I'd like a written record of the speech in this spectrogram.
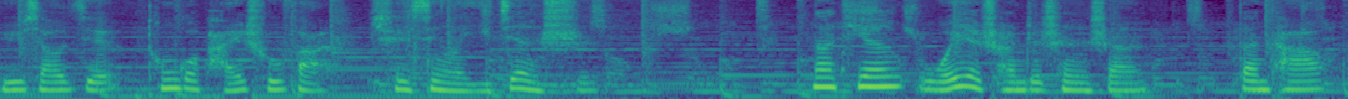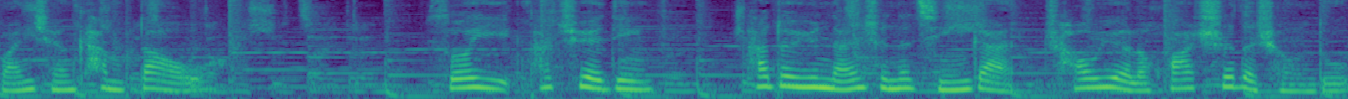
于小姐通过排除法确信了一件事：那天我也穿着衬衫，但他完全看不到我。所以她确定，她对于男神的情感超越了花痴的程度。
